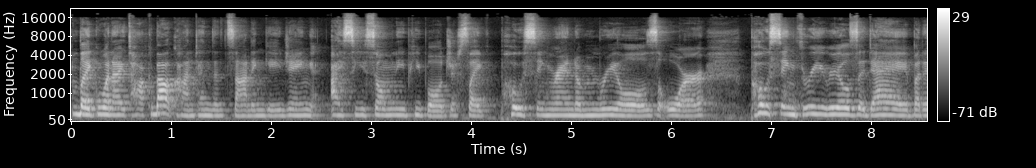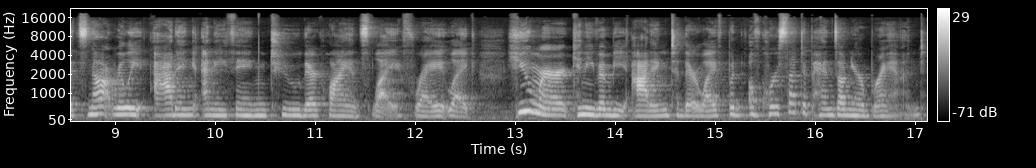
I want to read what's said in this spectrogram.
like when I talk about content that's not engaging, I see so many people just like posting random reels or posting three reels a day, but it's not really adding anything to their client's life, right? Like humor can even be adding to their life, but of course that depends on your brand.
